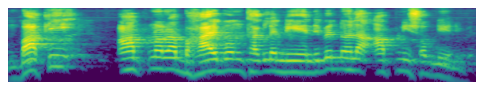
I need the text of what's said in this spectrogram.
বাকি আপনারা ভাই বোন থাকলে নিয়ে নেবেন, নাহলে আপনি সব নিয়ে নেবেন।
